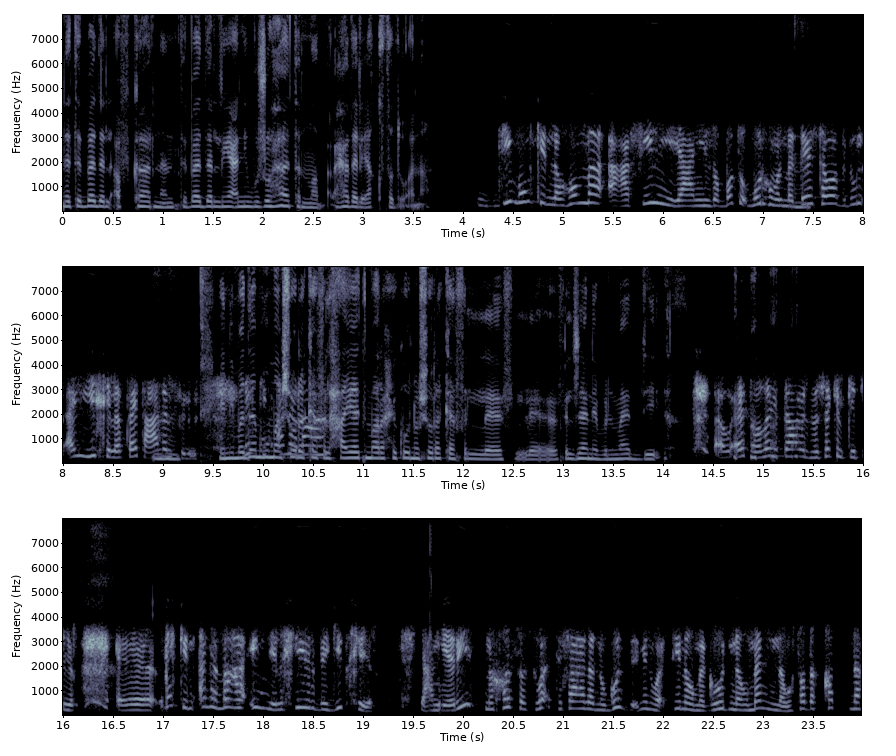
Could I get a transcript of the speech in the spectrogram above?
نتبادل أفكارنا نتبادل يعني وجهات النظر. هذا اللي أقصده أنا. دي ممكن لو هم عارفين يعني يظبطوا أمورهم المادية سوا بدون أي خلافات على. الفلوس. يعني ما دام هم شركاء في الحياة ما راح يكونوا شركاء في في الجانب المادي. أوقات والله بتعمل مشاكل كتير. آه لكن أنا مع إن الخير بيجيب خير. يعني يا ريت نخصص وقت فعلا وجزء من وقتنا ومجهودنا ومالنا وصدقاتنا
